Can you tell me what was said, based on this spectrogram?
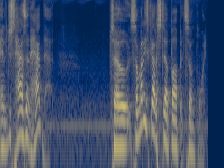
and it just hasn't had that. So somebody's got to step up at some point.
